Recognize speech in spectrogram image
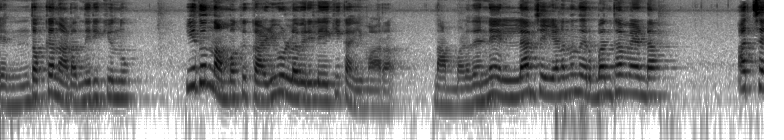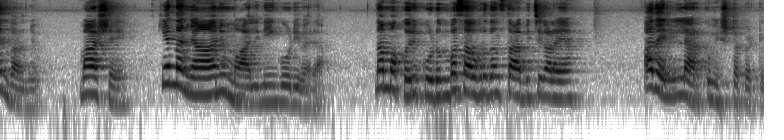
എന്തൊക്കെ നടന്നിരിക്കുന്നു? ഇതും നമുക്ക് കഴിവുള്ളവരിലേക്ക് കൈമാറാം. നമ്മൾ തന്നെ എല്ലാം ചെയ്യണമെന്ന് നിർബന്ധം വേണ്ട. അച്ഛൻ പറഞ്ഞു മാഷേ എന്നാൽ ഞാനും മാലിനിയും കൂടി വരാം. നമുക്കൊരു കുടുംബ സൗഹൃദം സ്ഥാപിച്ചു കളയാം. അതെല്ലാവർക്കും ഇഷ്ടപ്പെട്ടു.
